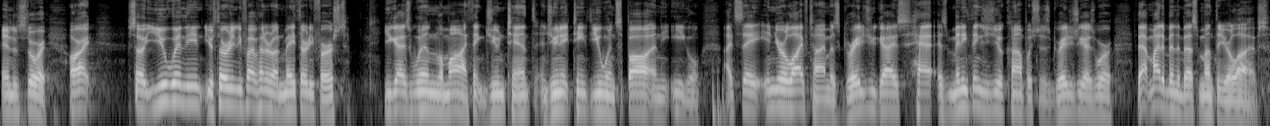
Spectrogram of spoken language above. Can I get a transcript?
End of story. All right. So you win the your third Indy 500 on May 31st. You guys win Le Mans, I think June 10th, and June 18th you win Spa and the Eagle. I'd say in your lifetime, as great as you guys had, as many things as you accomplished, as great as you guys were, that might have been the best month of your lives.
